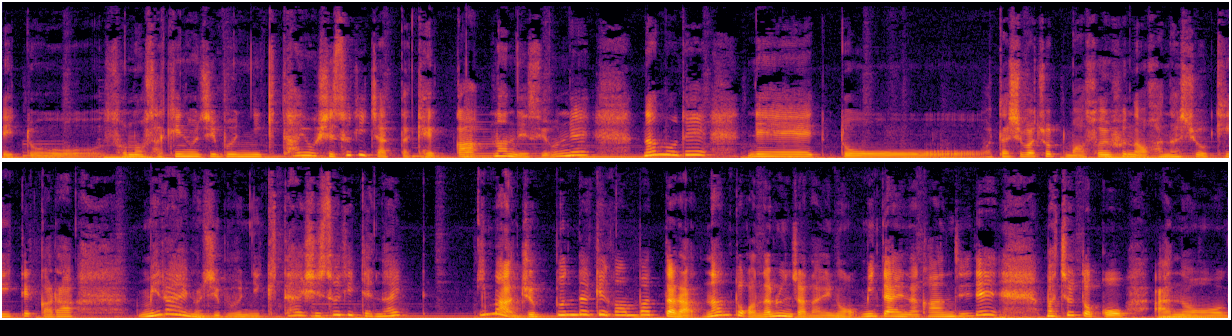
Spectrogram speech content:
えっと、その先の自分に期待をしすぎちゃった結果なんですよね。なのでで、えっと、私はちょっとまあそういうふうなお話を聞いてから未来の自分に期待しすぎてないって今10分だけ頑張ったらなんとかなるんじゃないの？みたいな感じで、まあ、ちょっとこうあの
